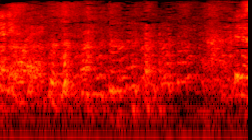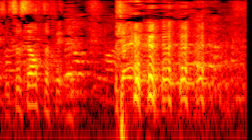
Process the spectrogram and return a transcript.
Anyway. It's a self-defeat. A long.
